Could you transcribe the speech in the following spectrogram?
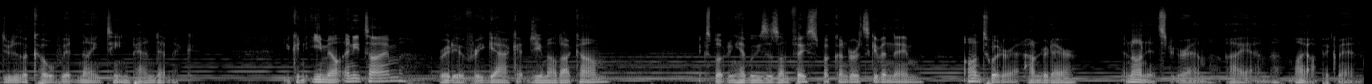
due to the COVID 19 pandemic. You can email anytime, radiofreegak at gmail.com. Exploding Head Movies is on Facebook under its given name, on Twitter at 100air, and on Instagram, I am Myopic Man.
